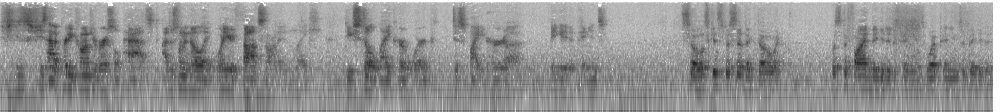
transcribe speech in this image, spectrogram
she's she's had a pretty controversial past. I just want to know, like, what are your thoughts on it? And, like, do you still like her work despite her uh, bigoted opinions? So let's get specific, though. Let's define bigoted opinions. What opinions are bigoted?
